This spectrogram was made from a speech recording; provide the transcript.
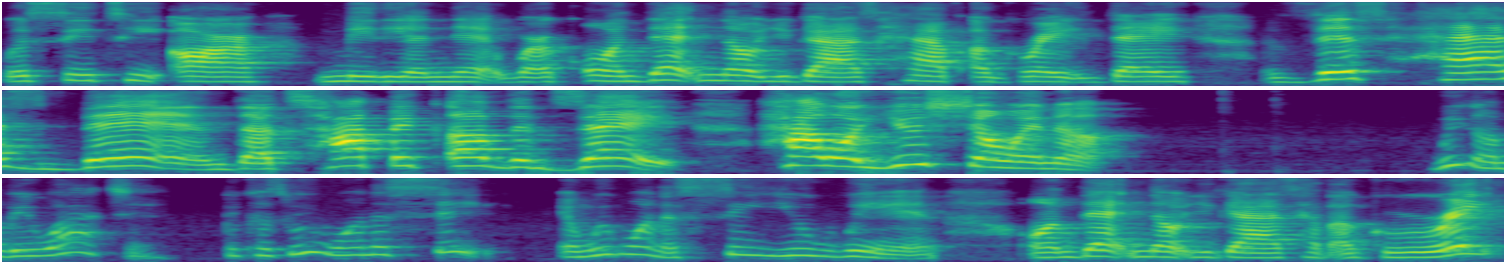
with CTR Media Network. On that note, you guys have a great day. This has been the topic of the day. How are you showing up? We're going to be watching because we want to see and we want to see you win. On that note, you guys have a great,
